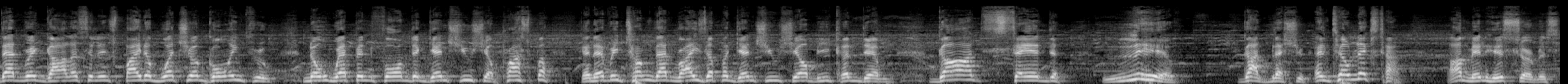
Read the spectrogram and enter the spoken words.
that regardless and in spite of what you're going through, no weapon formed against you shall prosper, and every tongue that rise up against you shall be condemned. God said, live. God bless you. Until next time, I'm in his service.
